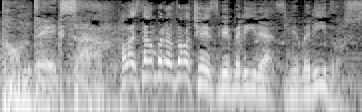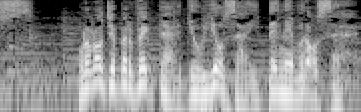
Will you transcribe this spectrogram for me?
Ponte Exa. ¿Cómo están? Buenas noches, bienvenidas, bienvenidos. Una noche perfecta, lluviosa y tenebrosa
